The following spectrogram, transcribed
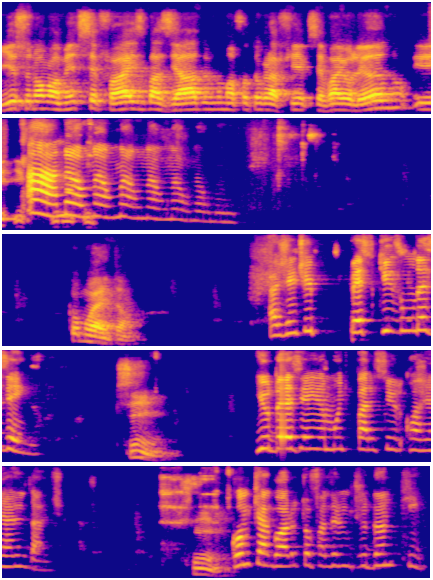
Isso normalmente você faz baseado numa fotografia que você vai olhando e. e... Ah, não, não, não, não, não, não, não. Como é então? A gente pesquisa um desenho. Sim. E o desenho é muito parecido com a realidade. Sim. Como que agora eu estou fazendo de. Danquim.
